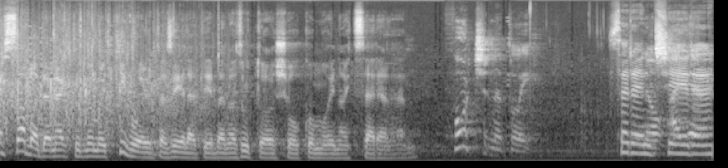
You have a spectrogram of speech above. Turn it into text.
Azt szabad-e megtudnom, hogy ki volt az életében az utolsó komoly nagy szerelem? Szerencsére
